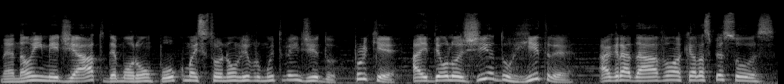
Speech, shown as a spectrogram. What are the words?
Né? Não imediato, demorou um pouco, mas se tornou um livro muito vendido. Por quê? A ideologia do Hitler agradavam aquelas pessoas.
